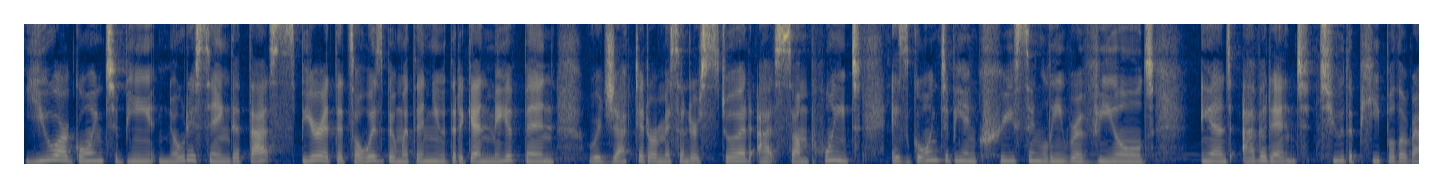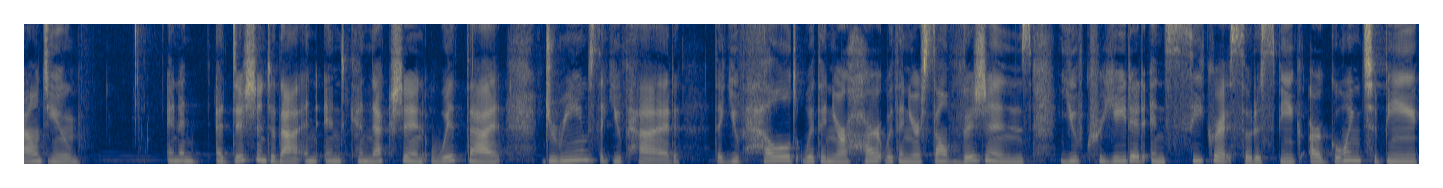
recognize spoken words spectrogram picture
you are going to be noticing that that spirit that's always been within you, that again may have been rejected or misunderstood at some point, is going to be increasingly revealed and evident to the people around you. And in addition to that, and in connection with that, dreams that you've had that you've held within your heart, within yourself, visions you've created in secret, so to speak, are going to be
